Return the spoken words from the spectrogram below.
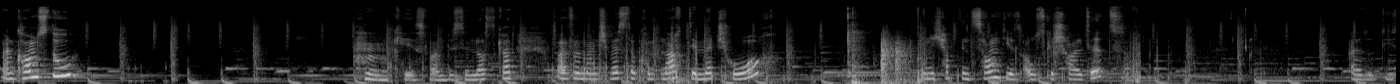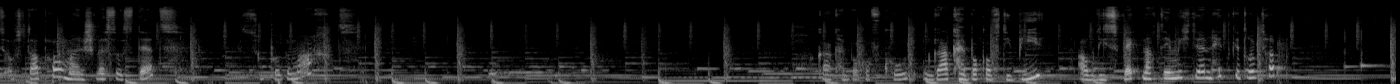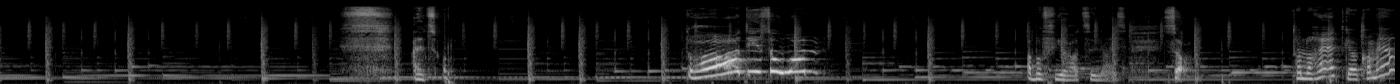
Wann kommst du? Hm, Okay, es war ein bisschen lost gerade. Auf jeden Fall, meine Schwester kommt nach dem Match hoch. Und ich habe den Sound jetzt ausgeschaltet. Also, die ist auf Star Power. Meine Schwester ist dead. Super gemacht. Oh, gar kein Bock auf Code und gar kein Bock auf die B. Aber die ist weg, nachdem ich den Hit gedrückt habe. Als ob Oh, diese One. Aber vier hat sie nice. So. Komm doch her, Edgar. Komm her.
